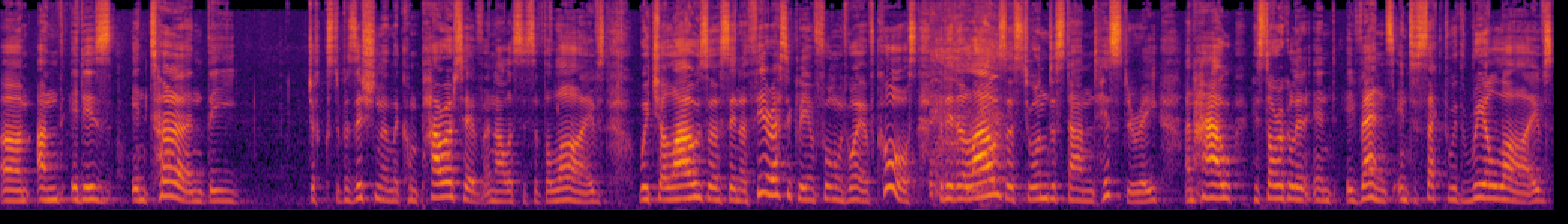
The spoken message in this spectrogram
Um, and it is, in turn, the juxtaposition and the comparative analysis of the lives, which allows us, in a theoretically informed way, of course, but it allows us to understand history and how historical in- in events intersect with real lives,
